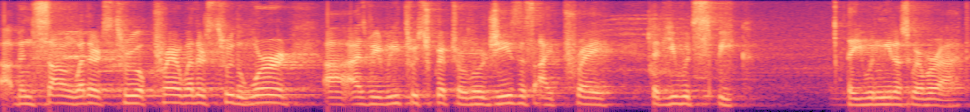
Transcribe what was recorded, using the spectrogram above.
uh, been sung, whether it's through a prayer, whether it's through the word uh, as we read through scripture, Lord Jesus, I pray that you would speak, that you would meet us where we're at.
